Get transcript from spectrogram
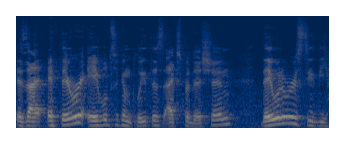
is that if they were able to complete this expedition, they would have received the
